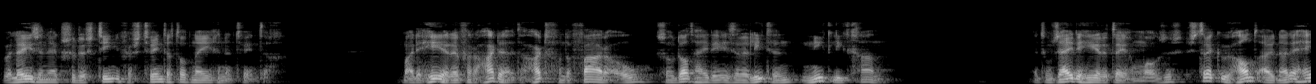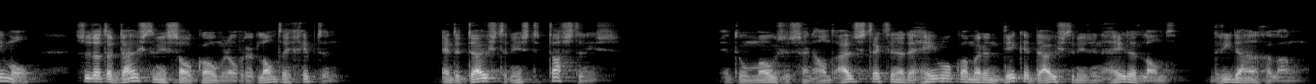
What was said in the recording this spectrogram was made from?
We lezen Exodus 10, vers 20 tot 29. Maar de Heere verhardde het hart van de farao, zodat hij de Israëlieten niet liet gaan. En toen zei de Heere tegen Mozes, strek uw hand uit naar de hemel, zodat er duisternis zal komen over het land Egypte. En de duisternis te tasten is. En toen Mozes zijn hand uitstrekte naar de hemel, kwam er een dikke duisternis in heel het land, drie dagen lang.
